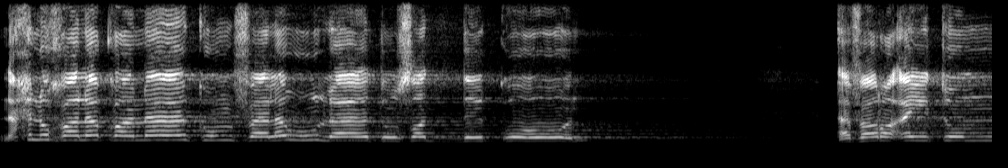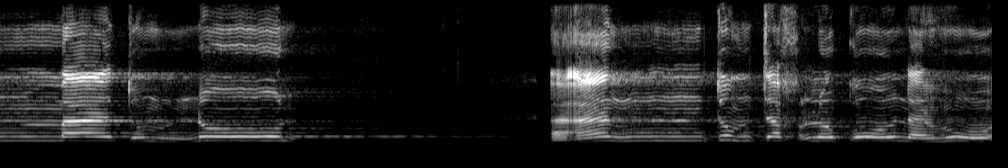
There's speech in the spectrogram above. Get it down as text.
نحن خلقناكم فلولا تصدقون. أفرأيتم ما تمنون؟ أأنتم تخلقونه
